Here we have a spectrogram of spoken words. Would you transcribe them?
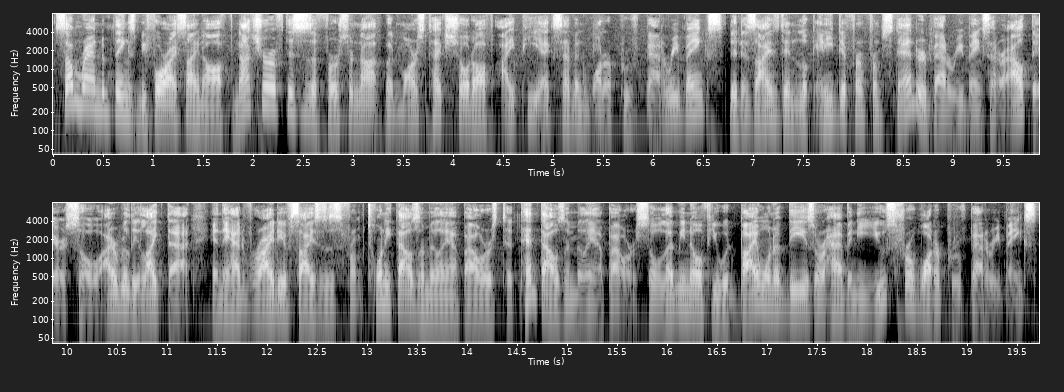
Some random things before I sign off, not sure if this is a first or not, but MarsTech showed off IPX7 waterproof battery banks. The designs didn't look any different from standard battery banks that are out there, so I really like that. And they had a variety of sizes from 20,000 milliamp hours to 10,000 milliamp hours, so let me know if you would buy one of these or have any use for waterproof battery banks.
